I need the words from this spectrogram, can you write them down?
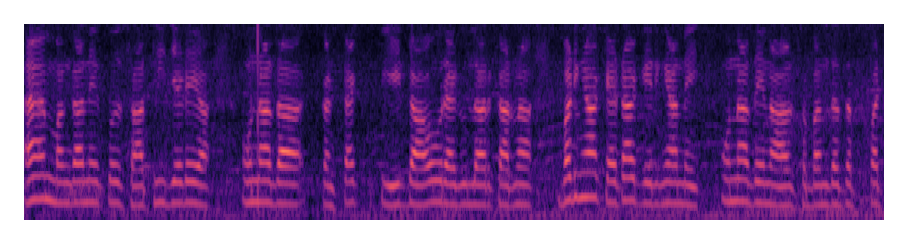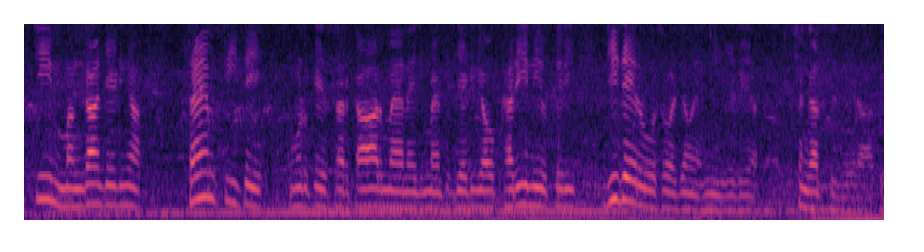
ਅਹਿਮ ਮੰਗਾਂ ਨੇ ਕੋਈ ਸਾਥੀ ਜਿਹੜੇ ਆ, ਉਹਨਾਂ ਦਾ ਕੰਟੈਕਟ ਪੀਡ ਆ, ਉਹ ਰੈਗੂਲਰ ਕਰਨਾ। ਬੜੀਆਂ ਕੈਟਾਗਰੀਆਂ ਨੇ, ਉਹਨਾਂ ਦੇ ਨਾਲ ਸੰਬੰਧਿਤ 25 ਮੰਗਾਂ ਜਿਹੜੀਆਂ ਸਹਿਮਤੀ ਤੇ ਮੁੜ ਕੇ ਸਰਕਾਰ ਮੈਨੇਜਮੈਂਟ ਜਿਹੜੀ ਆ ਉਹ ਖਰੀ ਨਹੀਂ ਉਤਰੀ ਜਿਹਦੇ ਰੋਸ ਵਜੋਂ ਅਸੀਂ ਜਿਹੜੇ ਆ ਸੰਘਰਸ਼ ਦੇ ਰਾਹ ਤੇ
